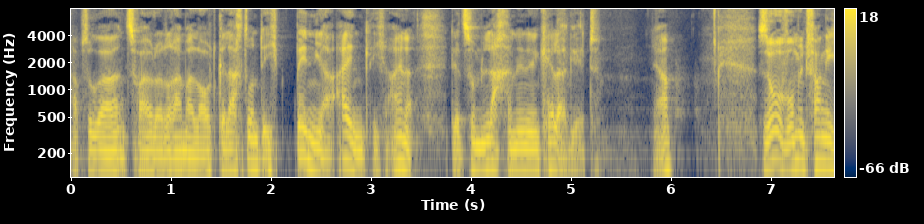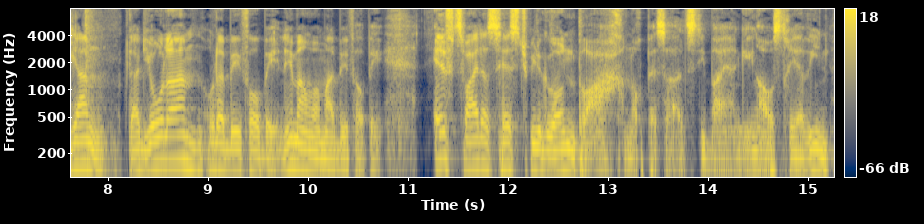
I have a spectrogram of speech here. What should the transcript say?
Hab sogar zwei oder dreimal laut gelacht und ich bin ja eigentlich einer, der zum Lachen in den Keller geht. Ja. So, womit fange ich an? Guardiola oder BVB? Nee, machen wir mal BVB. 11-2 das Testspiel gewonnen. Boah, noch besser als die Bayern gegen Austria Wien.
